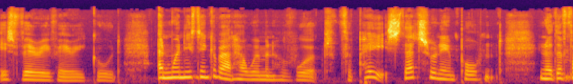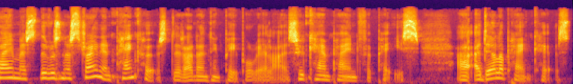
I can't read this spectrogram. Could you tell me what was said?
is very, very good. And when you think about how women have worked for peace, that's really important. You know, the famous there was an Australian Pankhurst that I don't think people realise who campaigned for peace, uh, Adela Pankhurst,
